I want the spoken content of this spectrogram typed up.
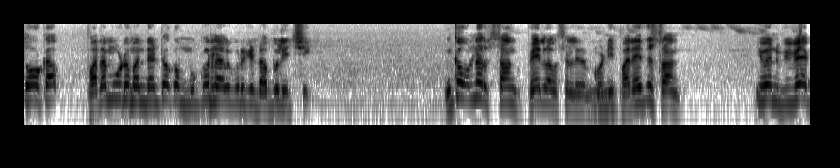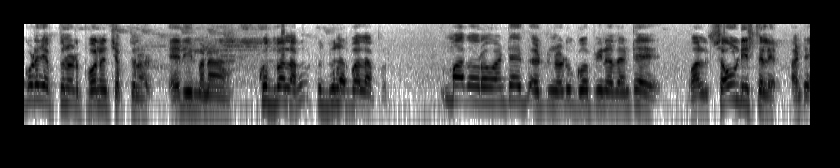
తో ఒక పదమూడు మంది అంటే ఒక ముగ్గురు నలుగురికి డబ్బులు ఇచ్చి ఇంకా ఉన్నారు స్ట్రాంగ్ పేర్లు అవసరం లేదు అనుకోండి ఈ పది అయితే స్ట్రాంగ్. ఈవెన్ వివేక్ కూడా చెప్తున్నాడు పోనని చెప్తున్నాడు. ఏది మన కుత్బల్లాపూర్ కుత్బల్లాపూర్ మాధవరావు అంటే అంటున్నాడు గోపీనాథ్ అంటే వాళ్ళు సౌండ్ ఇస్తలేరు అంటే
